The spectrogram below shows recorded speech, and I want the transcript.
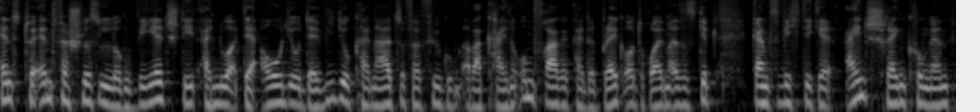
End-to-End-Verschlüsselung wählt, steht ein nur der Audio-, der Videokanal zur Verfügung, aber keine Umfrage, keine Breakout-Räume. Also es gibt ganz wichtige Einschränkungen.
